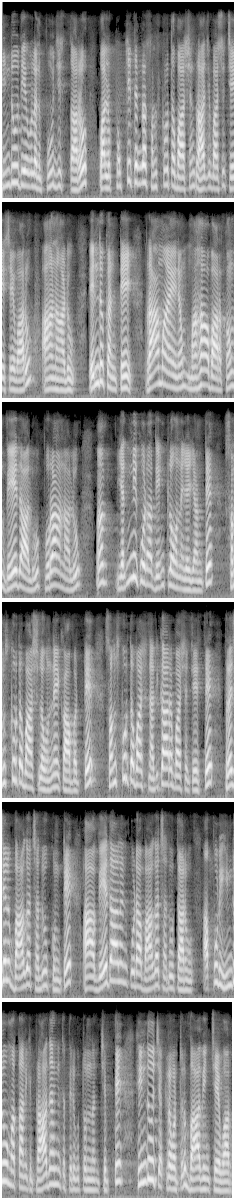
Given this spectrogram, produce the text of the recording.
హిందూ దేవులను పూజిస్తారో వాళ్ళు ఖచ్చితంగా సంస్కృత భాషను రాజభాష చేసేవారు ఆనాడు. ఎందుకంటే రామాయణం మహాభారతం వేదాలు పురాణాలు ఇవన్నీ కూడా దేంట్లో ఉన్నాయి అంటే సంస్కృత భాషలో ఉన్నాయి కాబట్టి సంస్కృత భాషను అధికార భాష చేస్తే ప్రజలు బాగా చదువుకుంటే ఆ వేదాలను కూడా బాగా చదువుతారు. అప్పుడు హిందూ మతానికి ప్రాధాన్యత పెరుగుతుందని చెప్పి హిందూ చక్రవర్తులు భావించేవారు.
